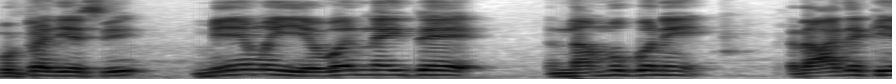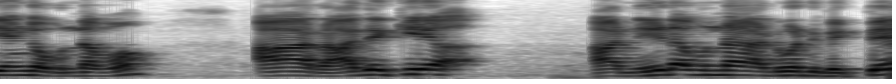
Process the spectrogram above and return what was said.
కుట్ర చేసి మేము ఎవరినైతే నమ్ముకొని రాజకీయంగా ఉన్నామో ఆ రాజకీయ ఆ నీడ ఉన్న అటువంటి వ్యక్తే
